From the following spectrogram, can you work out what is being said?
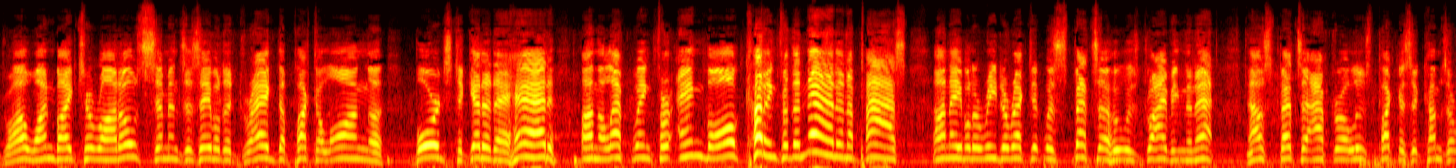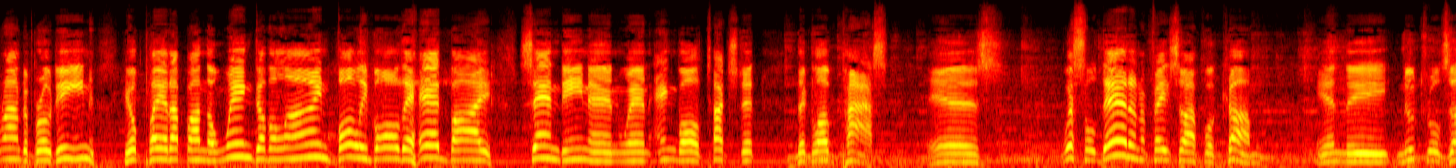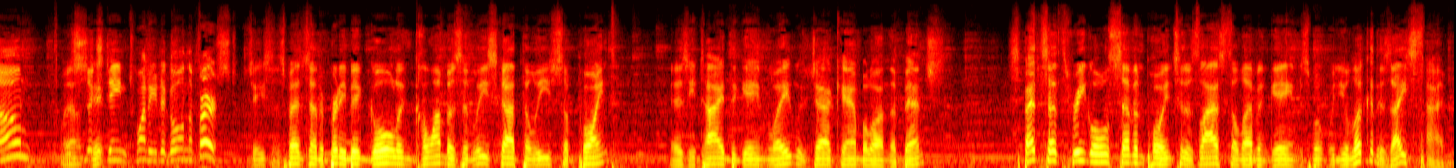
Draw one by Toronto. Simmonds is able to drag the puck along the boards to get it ahead on the left wing for Engvall, cutting for the net and a pass. Unable to redirect it was Spezza who was driving the net. Now Spezza after a loose puck as it comes around to Brodin. He'll play it up on the wing to the line. Volleyballed ahead by Sandin, and when Engvall touched it, the glove pass is whistled dead, and a face-off will come in the neutral zone. With Well, 16 20 to go in the first. Jason Spezza had a pretty big goal in Columbus, at least got the Leafs a point as he tied the game late with Jack Campbell on the bench. Spezza had three goals, seven points in his last 11 games, but when you look at his ice time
